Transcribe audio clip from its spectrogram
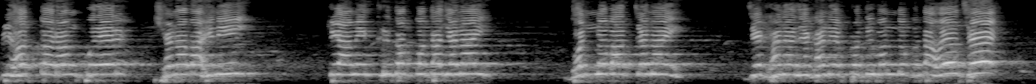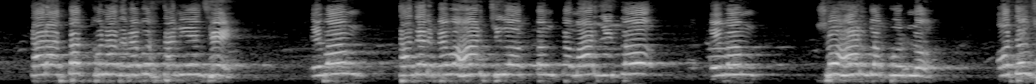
বৃহত্তর রংপুরের সেনাবাহিনীকে আমি কৃতজ্ঞতা জানাই, ধন্যবাদ জানাই। যেখানে যেখানে প্রতিবন্ধকতা হয়েছে, তারা তৎক্ষণাৎ ব্যবস্থা নিয়েছে এবং তাদের ব্যবহার ছিল অত্যন্ত মার্জিত এবং সৌহার্দ্যপূর্ণ। অথচ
